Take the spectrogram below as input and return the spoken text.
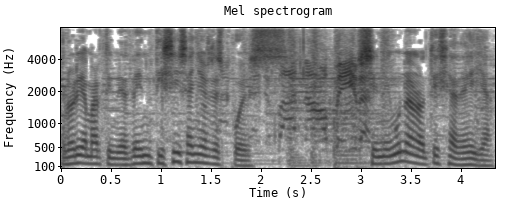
Gloria Martínez, 26 años después, sin ninguna noticia de ella.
